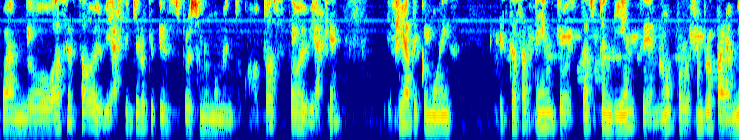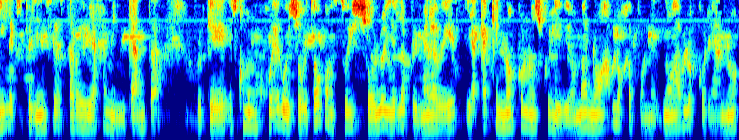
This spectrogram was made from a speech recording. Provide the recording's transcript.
cuando has estado de viaje, quiero que pienses por eso en un momento, cuando tú has estado de viaje, fíjate cómo es estás atento, estás pendiente, ¿no? Por ejemplo, para mí la experiencia de estar de viaje me encanta porque es como un juego y sobre todo cuando estoy solo y es la primera vez y acá que no conozco el idioma, no hablo japonés, no hablo coreano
